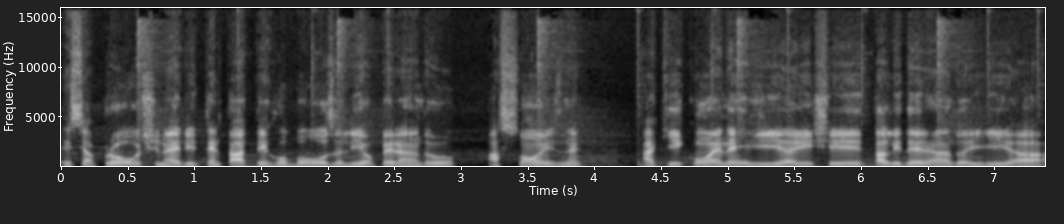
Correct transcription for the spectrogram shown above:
esse approach, né? De tentar ter robôs ali operando ações, né? Aqui com a energia a gente está liderando aí, a,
